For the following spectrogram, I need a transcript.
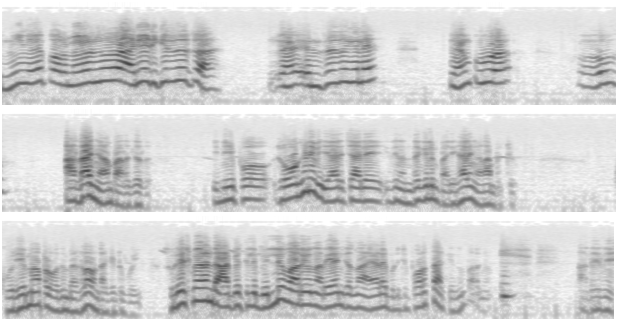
ഇനി ഇങ്ങനെ പുറമേ ഒന്നും ആരും അടിക്കരുത് കേട്ടാ. എന്തത് ഇങ്ങനെ? ഞാൻ പോവാ. ഓ അതാ ഞാൻ പറഞ്ഞത്. ഇനിയിപ്പോ രോഹിണി വിചാരിച്ചാലേ ഇതിനെന്തെങ്കിലും പരിഹാരം കാണാൻ പറ്റൂ. കുര്യമാപ്പിള ഒന്നും ബഹളം ഉണ്ടാക്കിയിട്ട് പോയി. സുരേഷ് മേനോന്റെ ആഫീസിൽ ബില്ല് മാറിയോന്ന് അറിയാൻ ചെന്ന അയാളെ പിടിച്ച് പുറത്താക്കിയെന്നും പറഞ്ഞു. അതേനെ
